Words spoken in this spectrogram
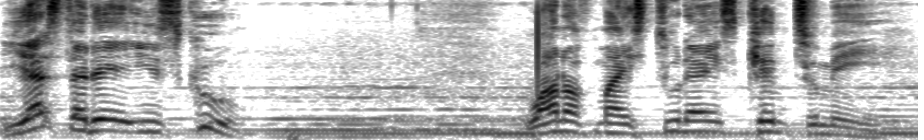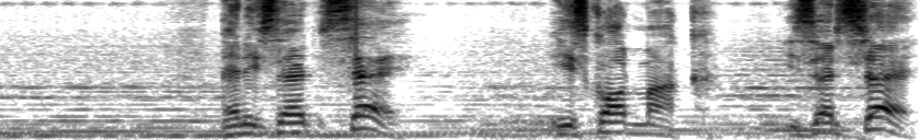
Yesterday in school, one of my students came to me and he said, Sir, he's called Mark. He said, Sir,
